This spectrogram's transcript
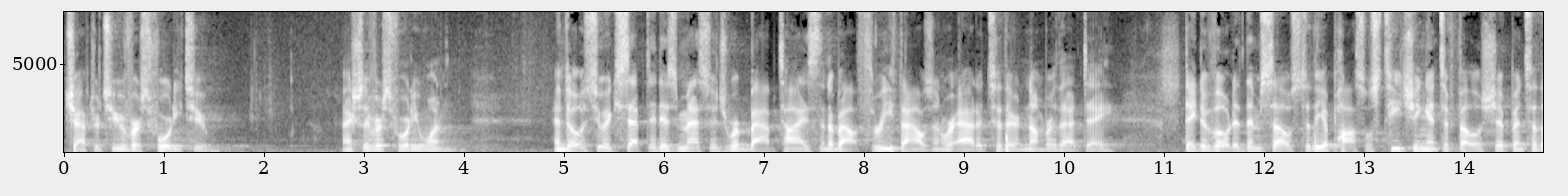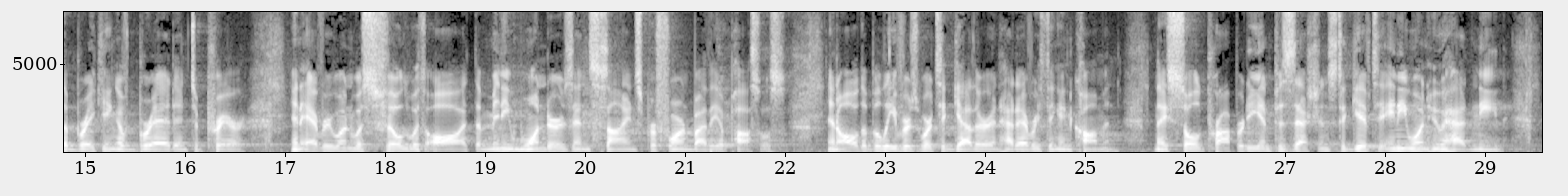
Chapter 2, verse 42. Actually, verse 41. And those who accepted his message were baptized, and about 3,000 were added to their number that day. They devoted themselves to the apostles' teaching and to fellowship and to the breaking of bread and to prayer. And everyone was filled with awe at the many wonders and signs performed by the apostles. And all the believers were together and had everything in common. And they sold property and possessions to give to anyone who had need.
